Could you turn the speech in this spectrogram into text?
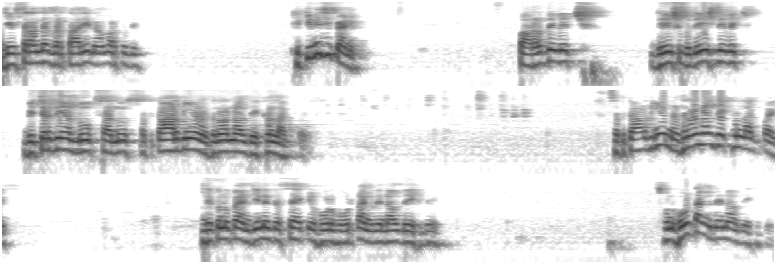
ਜਿਸ ਤਰ੍ਹਾਂ ਦਾ ਵਰਤਾਰੇ ਨਾ ਵਰਤਦੇ। ਠੀਕ ਹੀ ਨਹੀਂ ਸੀ ਪੈਣੀ। ਭਾਰਤ ਦੇ ਵਿੱਚ, ਦੇਸ਼ ਵਿਦੇਸ਼ ਦੇ ਵਿੱਚ ਵਿਚਰਦਿਆਂ ਲੋਕ ਸਾਨੂੰ ਸਤਕਾਰ ਦੀਆਂ ਨਜ਼ਰਾਂ ਨਾਲ ਦੇਖਣ ਲੱਗ ਪਏ। ਸਤਕਾਰ ਦੀਆਂ ਨਜ਼ਰਾਂ ਨਾਲ ਦੇਖਣ ਲੱਗ ਪਏ। ਲੇਕਿਨ ਉਹ ਭੈਣ ਜੀ ਨੇ ਦੱਸਿਆ ਕਿ ਹੁਣ ਹੋਰ ਢੰਗ ਦੇ ਨਾਲ ਦੇਖਦੇ। ਹੁਣ ਹੋਰ ਢੰਗ ਦੇ ਨਾਲ ਦੇਖਦੇ।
